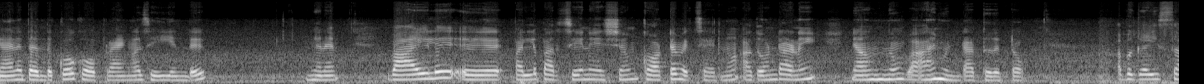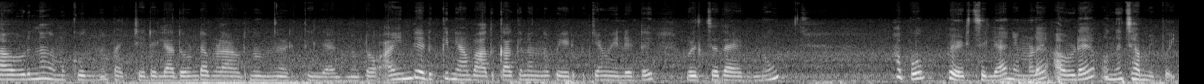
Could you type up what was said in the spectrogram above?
ഞാനിത് എന്തൊക്കെയോ കോപ്രായങ്ങൾ ചെയ്യുന്നുണ്ട്. ഇങ്ങനെ വായിൽ പല്ല് പറിച്ചതിന് ശേഷം കോട്ടം വെച്ചായിരുന്നു. അതുകൊണ്ടാണ് ഞാൻ ഒന്നും വായ മിണ്ടാത്തത് കേട്ടോ അപ്പോൾ ഗൈസ് അവിടുന്ന് നമുക്കൊന്നും പറ്റിയിട്ടില്ല. അതുകൊണ്ട് നമ്മൾ അവിടുന്ന് ഒന്നും എടുത്തില്ലായിരുന്നു കേട്ടോ അതിന്റെ ഇടയ്ക്ക് ഞാൻ വാതുക്കാക്കിനെ ഒന്ന് പേടിപ്പിക്കാൻ വേണ്ടിയിട്ട് വിളിച്ചതായിരുന്നു. അപ്പോൾ പേടിച്ചില്ല. നമ്മൾ അവിടെ ഒന്ന് ചമ്മിപ്പോയി.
